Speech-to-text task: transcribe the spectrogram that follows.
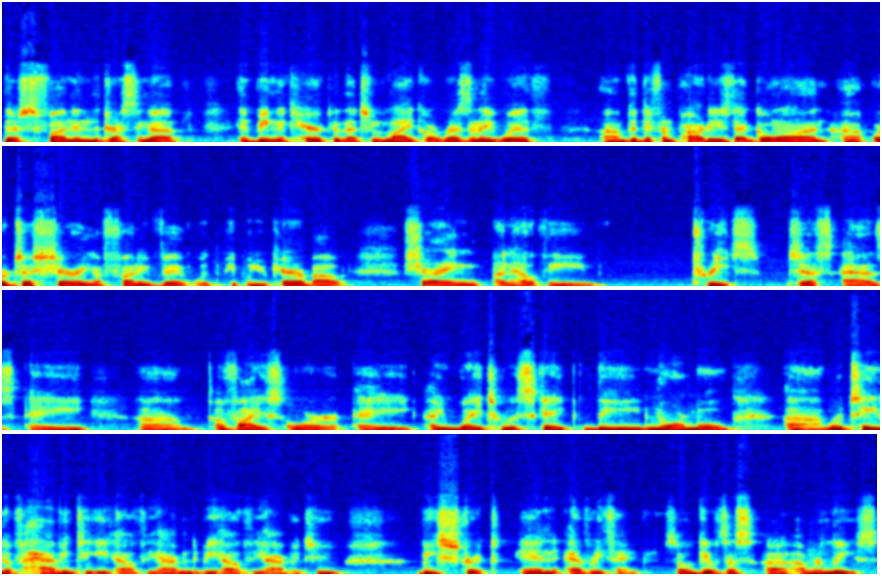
There's fun in the dressing up and being a character that you like or resonate with, um, the different parties that go on, uh, or just sharing a fun event with people you care about, sharing unhealthy treats just as a um, a vice or a a way to escape the normal uh, routine of having to eat healthy, having to be healthy, having to be strict in everything. So it gives us a, a release.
